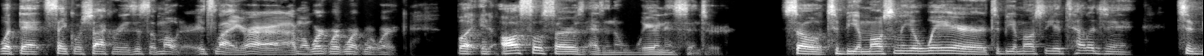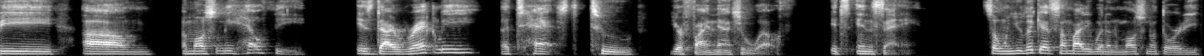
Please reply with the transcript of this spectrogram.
what that sacral chakra is. It's a motor. It's like I'm gonna work, work, work, work, work. but it also serves as an awareness center. So to be emotionally aware, to be emotionally intelligent, to be um, emotionally healthy is directly attached to your financial wealth. It's insane. So when you look at somebody with an emotional authority,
